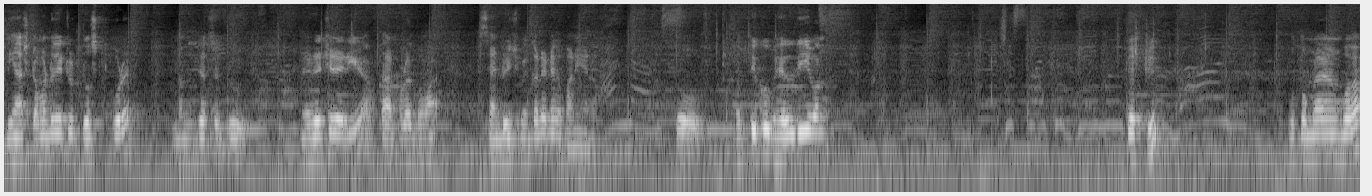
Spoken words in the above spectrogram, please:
পেঁয়াজ, টমেটো দিয়ে একটু টোস্ট করে মানে জাস্ট একটু নেড়ে ছেড়ে দিয়ে তারপরে তোমার স্যান্ডউইচ মেকারে এটাকে বানিয়ে নাও। তো সত্যি খুব হেলদি এবং টেস্টি তো তোমরা এরকম করে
